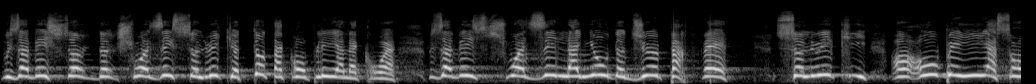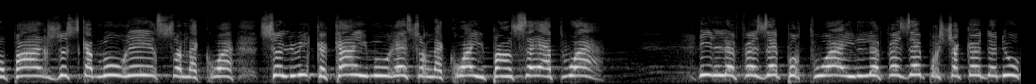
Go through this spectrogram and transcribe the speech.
Vous avez choisi celui qui a tout accompli à la croix. Vous avez choisi l'agneau de Dieu parfait. Celui qui a obéi à son Père jusqu'à mourir sur la croix. Celui que quand il mourait sur la croix, il pensait à toi. Il le faisait pour toi, il le faisait pour chacun de nous,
